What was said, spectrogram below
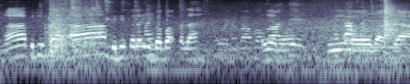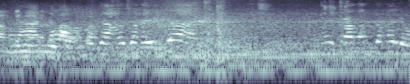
Ah, pwede pa. Ah, pwede pala ibaba pala. Oh, Ayan, nabababa oh. din. Pwede ibaba siya. Ang ganyan. Lahat ano. nabababa. Magkakanda kayo dyan. May kakanda kayo.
